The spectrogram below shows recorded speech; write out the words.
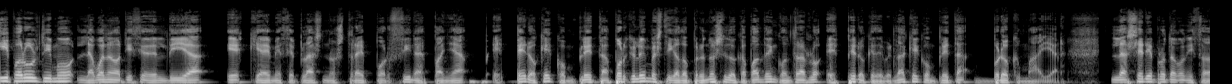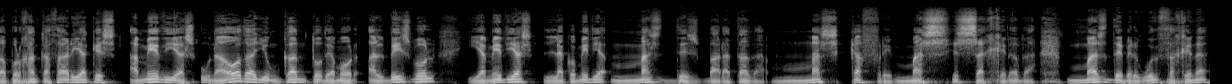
Y por último, la buena noticia del día es que AMC Plus nos trae por fin a España, espero que completa, porque lo he investigado pero no he sido capaz de encontrarlo, espero que de verdad que completa Brockmire. La serie protagonizada por Hank Azaria, que es a medias una oda y un canto de amor al béisbol y a medias la comedia más desbaratada, más cafre, más exagerada, más de vergüenza ajena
